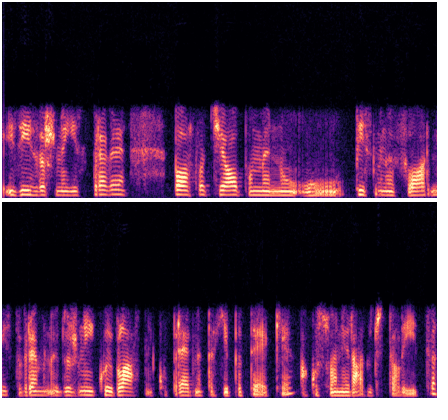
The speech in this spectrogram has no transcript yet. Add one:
iz izvršne isprave poslaće opomenu u pismenoj formi istovremeno i dužniku i vlasniku predmeta hipoteke, ako su oni različita lica,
